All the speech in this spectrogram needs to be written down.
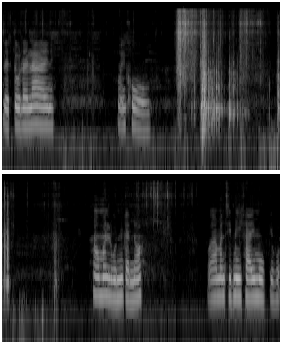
แต่ตัวลายๆนี่หอยโข่งเฮามาลุ้นกันเนาะว่ามันสิมีไข่มุกอยู่บ่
